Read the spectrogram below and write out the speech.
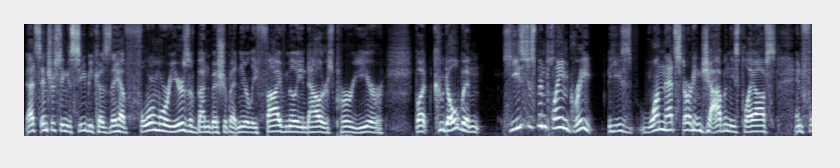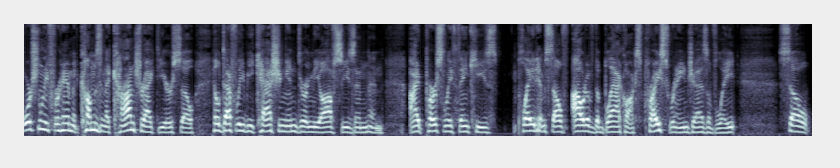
that's interesting to see because they have four more years of Ben Bishop at nearly $5 million per year. But Khudobin, he's just been playing great. He's won that starting job in these playoffs, and fortunately for him, it comes in a contract year, so he'll definitely be cashing in during the offseason. And I personally think he's played himself out of the Blackhawks price range as of late. So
